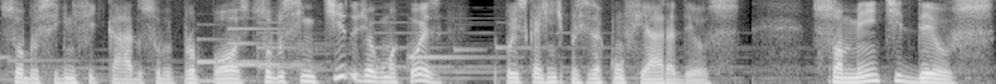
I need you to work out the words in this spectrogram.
sobre o significado, sobre o propósito, sobre o sentido de alguma coisa. É por isso que a gente precisa confiar a Deus. Somente Deus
